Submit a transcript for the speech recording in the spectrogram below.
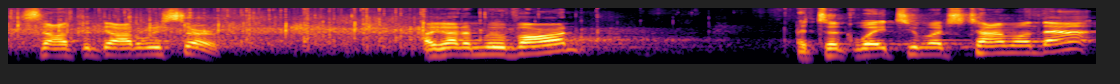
It's not the God we serve. I got to move on. I took way too much time on that.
